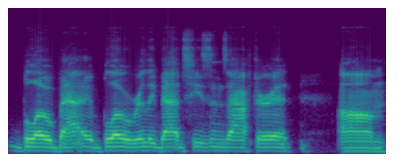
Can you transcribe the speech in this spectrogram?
blow bad, blow really bad seasons after it. Um,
